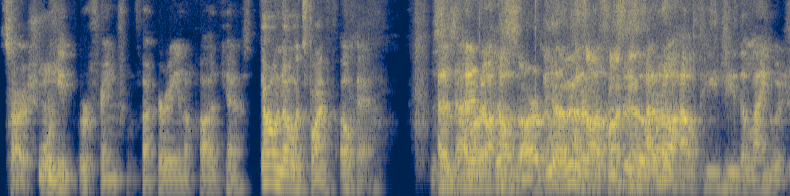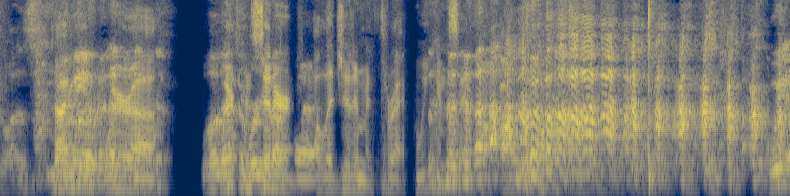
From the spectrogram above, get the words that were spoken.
Sorry, should I keep refrain from fuckery in a podcast? Oh no, it's fine. Okay. This I- is I didn't our- know this how- is our Yeah, this I is don't our know- podcast. This is I don't know how PG the language was. I mean, We're uh, Well, we're that's a word considered a legitimate threat. We can say fuck all. we we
